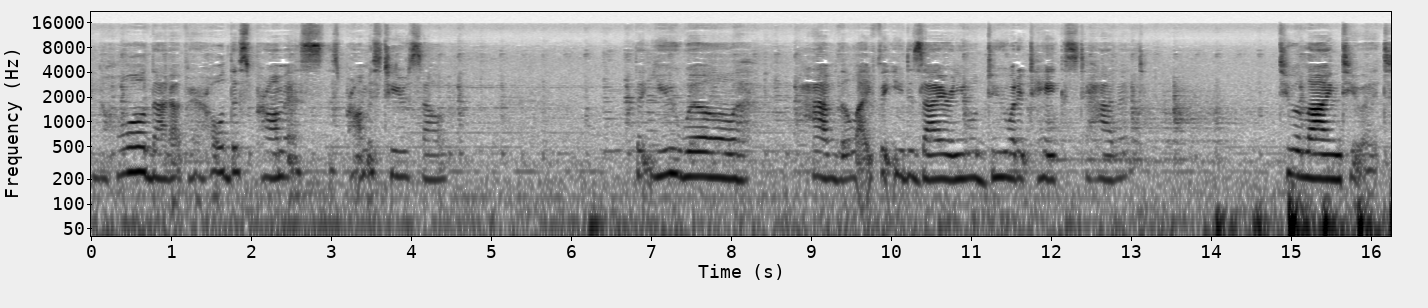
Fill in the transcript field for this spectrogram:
And hold that up here. Hold this promise, this promise to yourself that you will have the life that you desire and you will do what it takes to have it, to align to it,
